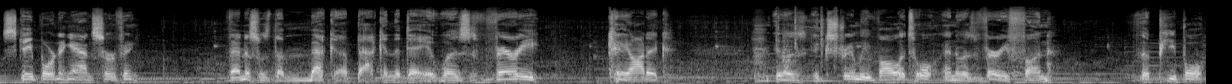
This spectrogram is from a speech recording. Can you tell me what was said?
skateboarding and surfing. Venice was the mecca back in the day. It was very chaotic, it was extremely volatile, and it was very fun. The people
